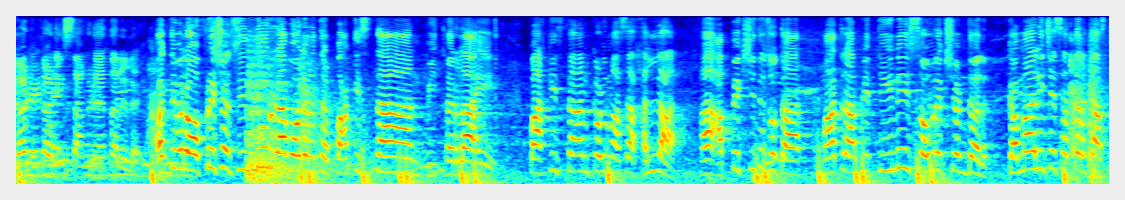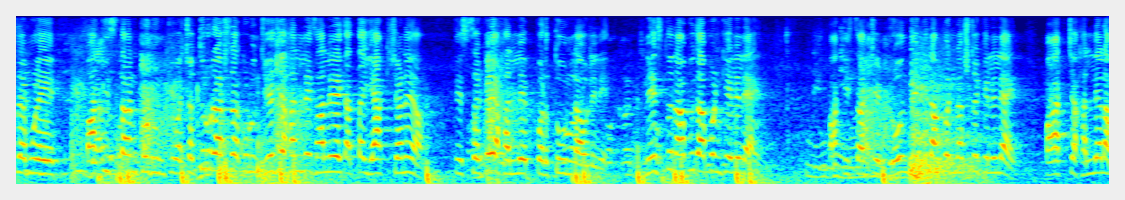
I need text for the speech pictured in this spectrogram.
या ठिकाणी सांगण्यात आलेलं आहे. अगदी बरोबर. ऑपरेशन सिंधूर राबवल्यानंतर पाकिस्तान बिथरला आहे. पाकिस्तानकडून असा हल्ला हा अपेक्षितच होता. मात्र आपले तीनही संरक्षण दल कमालीचे सतर्क असल्यामुळे पाकिस्तानकडून किंवा शत्रू राष्ट्राकडून जे जे हल्ले झालेले आहेत आता या क्षणी ते सगळे हल्ले परतून लावलेले आहेत. नेस्त नाबूद आपण केलेले आहेत. पाकिस्तानचे ड्रोन देखील आपण नष्ट केलेले आहेत. पाकच्या हल्ल्याला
